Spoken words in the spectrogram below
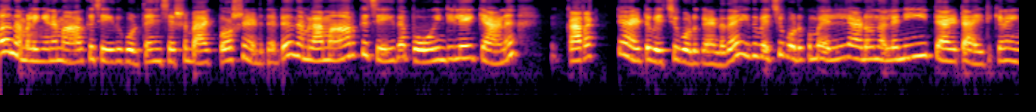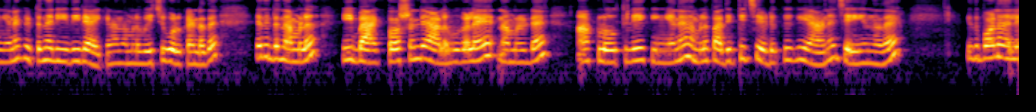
അത് നമ്മളിങ്ങനെ മാർക്ക് ചെയ്ത് കൊടുത്തതിന് ശേഷം ബാക്ക് പോർഷൻ എടുത്തിട്ട് നമ്മൾ ആ മാർക്ക് ചെയ്ത പോയിന്റിലേക്കാണ് കറക്റ്റായിട്ട് വെച്ച് കൊടുക്കേണ്ടത്. ഇത് വെച്ച് കൊടുക്കുമ്പോൾ എല്ലായിടവും നല്ല നീറ്റായിട്ടായിരിക്കണം ഇങ്ങനെ കിട്ടുന്ന രീതിയിലായിരിക്കണം നമ്മൾ വെച്ച് കൊടുക്കേണ്ടത്. എന്നിട്ട് നമ്മൾ ഈ ബാക്ക് പോർഷന്റെ അളവുകളെ നമ്മളുടെ ആ ക്ലോത്തിലേക്ക് ഇങ്ങനെ നമ്മൾ പതിപ്പിച്ചെടുക്കുകയാണ് ചെയ്യുന്നത്. ഇതുപോലെ നല്ല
